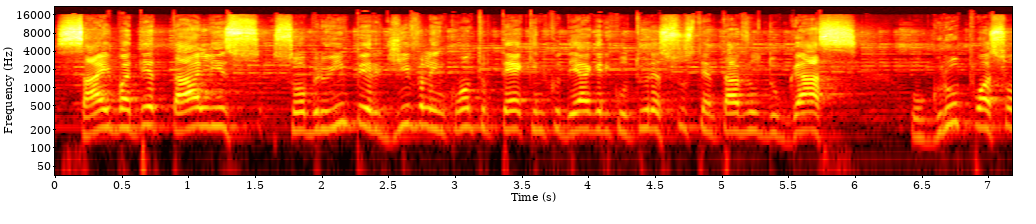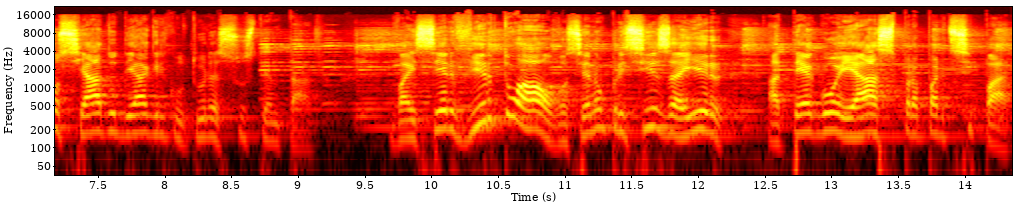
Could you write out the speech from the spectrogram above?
saiba detalhes sobre o imperdível encontro técnico de agricultura sustentável do GAS, o Grupo Associado de Agricultura Sustentável. Vai ser virtual, você não precisa ir até Goiás para participar.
